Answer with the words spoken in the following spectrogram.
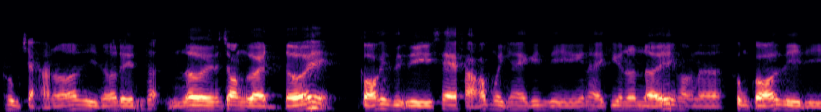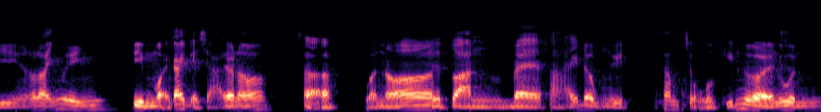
Không trả nó thì nó đến tận nơi cho người tới. Có cái gì xe pháo mình hay cái gì cái này kia nó lấy hoặc là không có gì thì nó đánh mình. Tìm mọi cách để trả cho nó. Sợ bọn nó toàn bè phái đồng nghịt xăm chỗ kín người luôn.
